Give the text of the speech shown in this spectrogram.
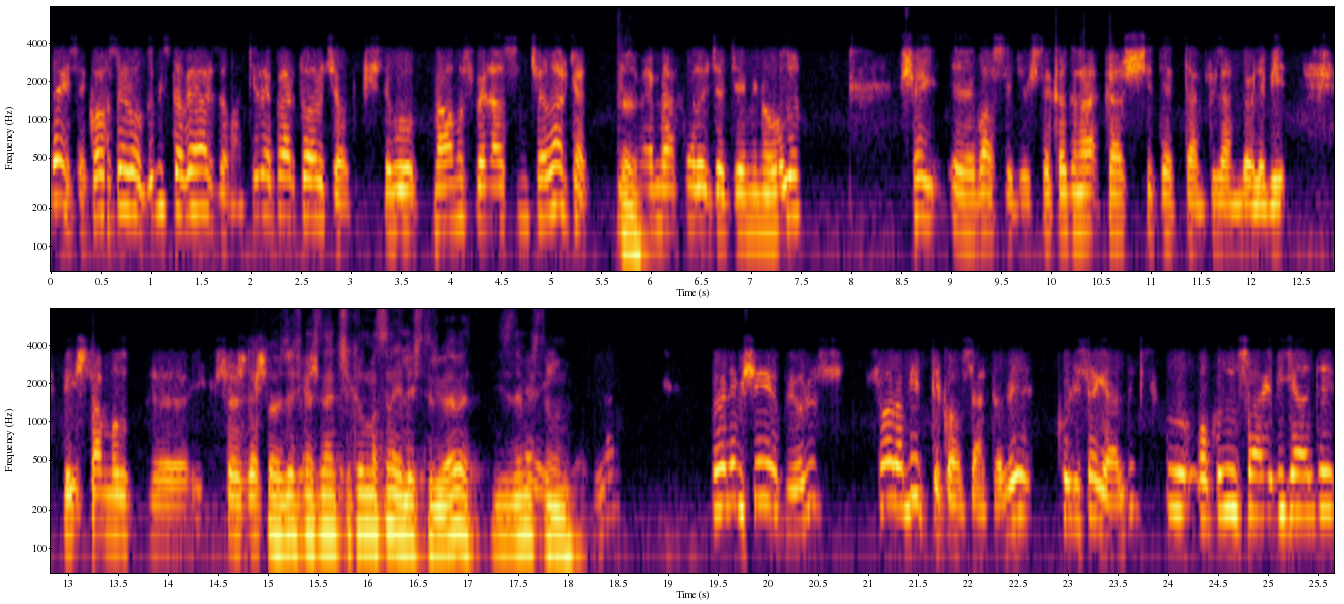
Neyse konser oldu. Biz tabii her zamanki repertuarı çaldık. İşte bu namus belasını çalarken bizim Evet. Emrah Karaca Ceminoğlu şey e, bahsediyor işte kadına karşı şiddetten filan böyle bir, bir İstanbul e, Sözleşmesi Sözleşmesinden çıkılmasını eleştiriyor. Evet izlemiştim onu. filan. Böyle bir şey yapıyoruz. Sonra bitti konser tabii. Kulise geldik. Bu okulun sahibi geldi.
